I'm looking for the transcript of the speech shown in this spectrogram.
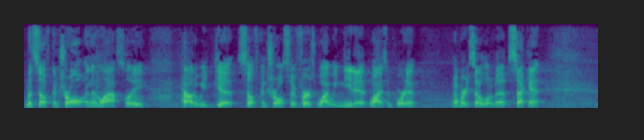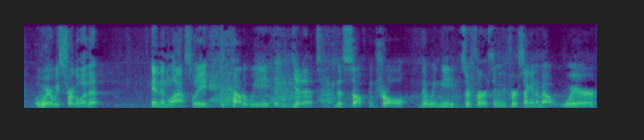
with self control. And then lastly, how do we get self control? So, first, why we need it. Why it's important. I've already said a little bit. Second, where we struggle with it. And then lastly, how do we get it? This self control that we need. So first, think with me for a second about where,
